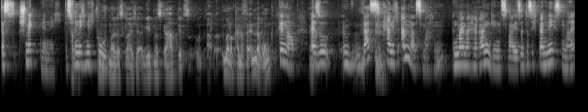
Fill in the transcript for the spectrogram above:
das schmeckt mir nicht, das finde ich nicht gut. Fünfmal das gleiche Ergebnis gehabt, jetzt und aber immer noch keine Veränderung. Genau. Also ähm, was kann ich anders machen in meiner Herangehensweise, dass ich beim nächsten Mal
